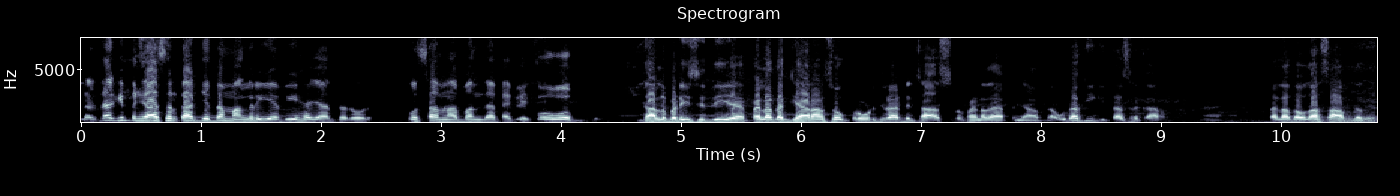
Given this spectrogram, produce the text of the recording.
ਲੱਗਦਾ ਕਿ ਪੰਜਾਬ ਸਰਕਾਰ ਜਿੱਦਾਂ ਮੰਗ ਰਹੀ ਹੈ 20000 ਕਰੋੜ ਉਸ ਹਿਸਾਬ ਨਾਲ ਬੰਦਾ ਪੈਕੇਜ ਦੇਖੋ ਗੱਲ ਬੜੀ ਸਿੱਧੀ ਹੈ। ਪਹਿਲਾਂ ਤਾਂ 1100 ਕਰੋੜ ਜਿਹੜਾ ਡਿਜ਼ਾਸਟਰ ਫੰਡ ਦਾ ਹੈ ਪੰਜਾਬ ਦਾ ਉਹਦਾ ਕੀ ਕੀਤਾ ਸਰਕਾਰ ਨੇ? ਪਹਿਲਾਂ ਤਾਂ ਉਹਦਾ ਹਿਸਾਬ ਦੇਵੇ।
